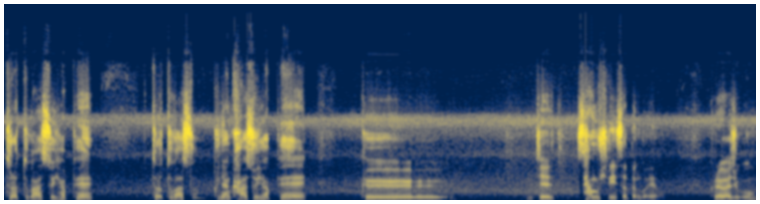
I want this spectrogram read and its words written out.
트로트 가수 협회, 트로트 가수? 그냥 가수 협회 그 이제 사무실이 있었던 거예요. 그래가지고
